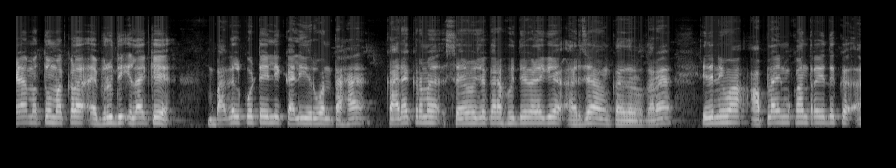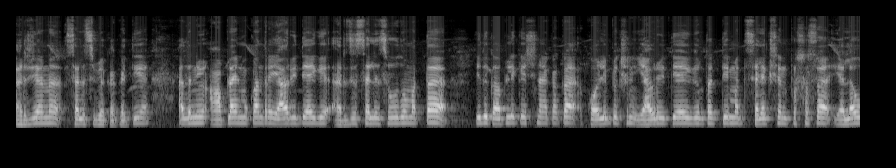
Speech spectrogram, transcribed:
ಮಹಿಳಾ ಮತ್ತು ಮಕ್ಕಳ ಅಭಿವೃದ್ಧಿ ಇಲಾಖೆ ಬಾಗಲಕೋಟೆಯಲ್ಲಿ ಖಾಲಿ ಇರುವಂತಹ ಕಾರ್ಯಕ್ರಮ ಸಂಯೋಜಕರ ಹುದ್ದೆಗಳಿಗೆ ಅರ್ಜಿ ಕರೆದಿರ್ತಾರೆ ಇದು ನೀವು ಆಫ್ಲೈನ್ ಮುಖಾಂತರ ಇದಕ್ಕೆ ಅರ್ಜಿಯನ್ನು ಸಲ್ಲಿಸಬೇಕಾಕೈತಿ ಅದು ನೀವು ಆಫ್ಲೈನ್ ಮುಖಾಂತರ ಯಾವ ರೀತಿಯಾಗಿ ಅರ್ಜಿ ಸಲ್ಲಿಸುವುದು ಮತ್ತು ಇದಕ್ಕೆ ಅಪ್ಲಿಕೇಶನ್ ಹಾಕಕ್ಕೆ ಕ್ವಾಲಿಫಿಕೇಷನ್ ಯಾವ ರೀತಿಯಾಗಿ ಇರ್ತೈತಿ ಮತ್ತು ಸೆಲೆಕ್ಷನ್ ಪ್ರೊಸೆಸ್ ಎಲ್ಲವೂ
